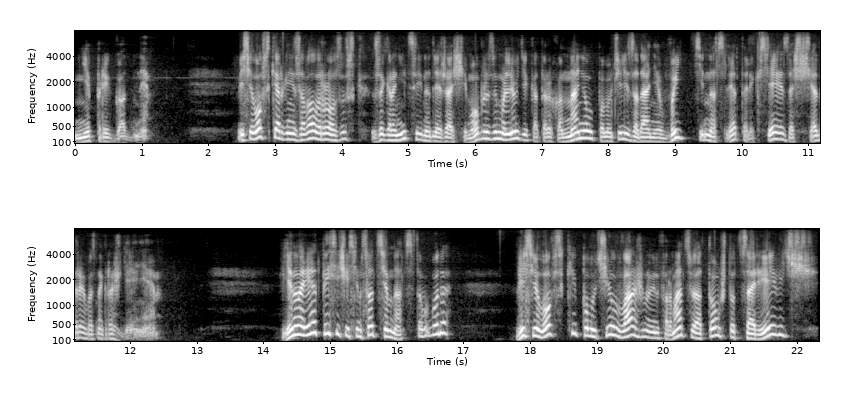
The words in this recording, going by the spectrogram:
непригодны. Веселовский организовал розыск за границей надлежащим образом. Люди, которых он нанял, получили задание выйти на след Алексея за щедрое вознаграждение. В январе 1717 года Веселовский получил важную информацию о том, что царевич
